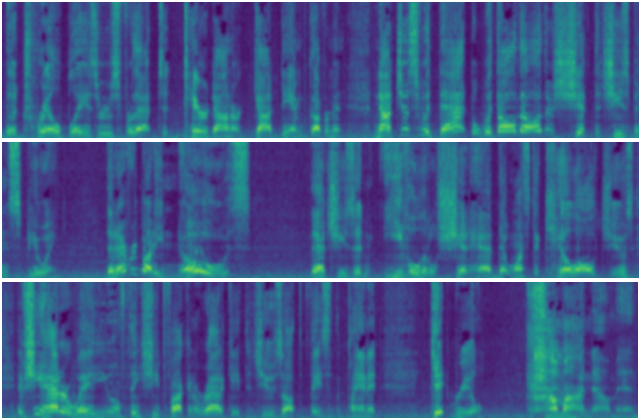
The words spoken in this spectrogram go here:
the trailblazers for that to tear down our goddamn government. Not just with that, but with all the other shit that she's been spewing. That everybody knows that she's an evil little shithead that wants to kill all Jews. If she had her way, you don't think she'd fucking eradicate the Jews off the face of the planet? Get real. Come on now, man.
